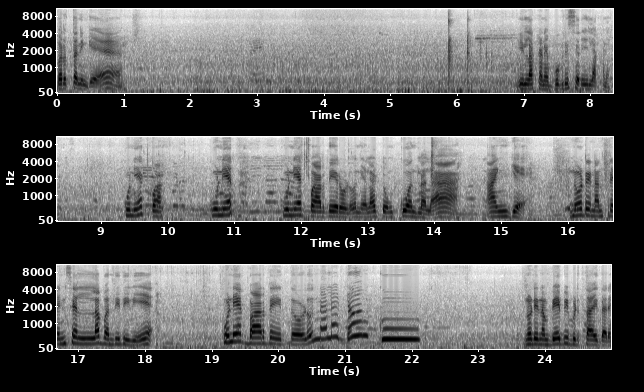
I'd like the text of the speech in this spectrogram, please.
ಬರುತ್ತಾ ನಿಂಗೆ ಇಲ್ಲ ಕಣೆ, ಬುಗ್ರಿ ಸರಿ ಇಲ್ಲ ಕಣೆ. ಕುಣಿಯಕ್ಕೆ ಬಾ ಕುಣಿಯಕ್ಕೆ ಕುಣಿಯಕ್ಕೆ ಬಾರದೇ ಇರೋಳು, ನೆಲ ಟೊಂಕು ಅಂದ್ಲಲ್ಲ, ಹಂಗೆ. ನೋಡ್ರಿ ನನ್ನ ಫ್ರೆಂಡ್ಸ್ ಎಲ್ಲ ಬಂದಿದ್ದೀವಿ ಕುಣಿಯಕ್ಕೆ ಬಾರದೇ ಇದ್ದವಳು ನೆಲ ಡೊಂಕು. ನೋಡಿ ನಮ್ಮ ಬೇಬಿ ಬಿಡ್ತಾ ಇದ್ದಾರೆ.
